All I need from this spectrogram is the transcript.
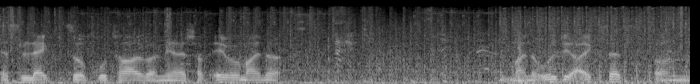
Es laggt so brutal bei mir. Ich habe eben meine meine Ulti eingesetzt und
